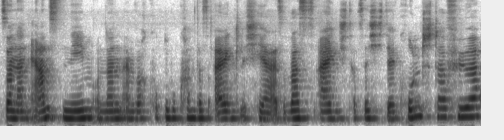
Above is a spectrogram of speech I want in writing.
sondern ernst nehmen und dann einfach gucken, wo kommt das eigentlich her? Also was ist eigentlich tatsächlich der Grund dafür?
